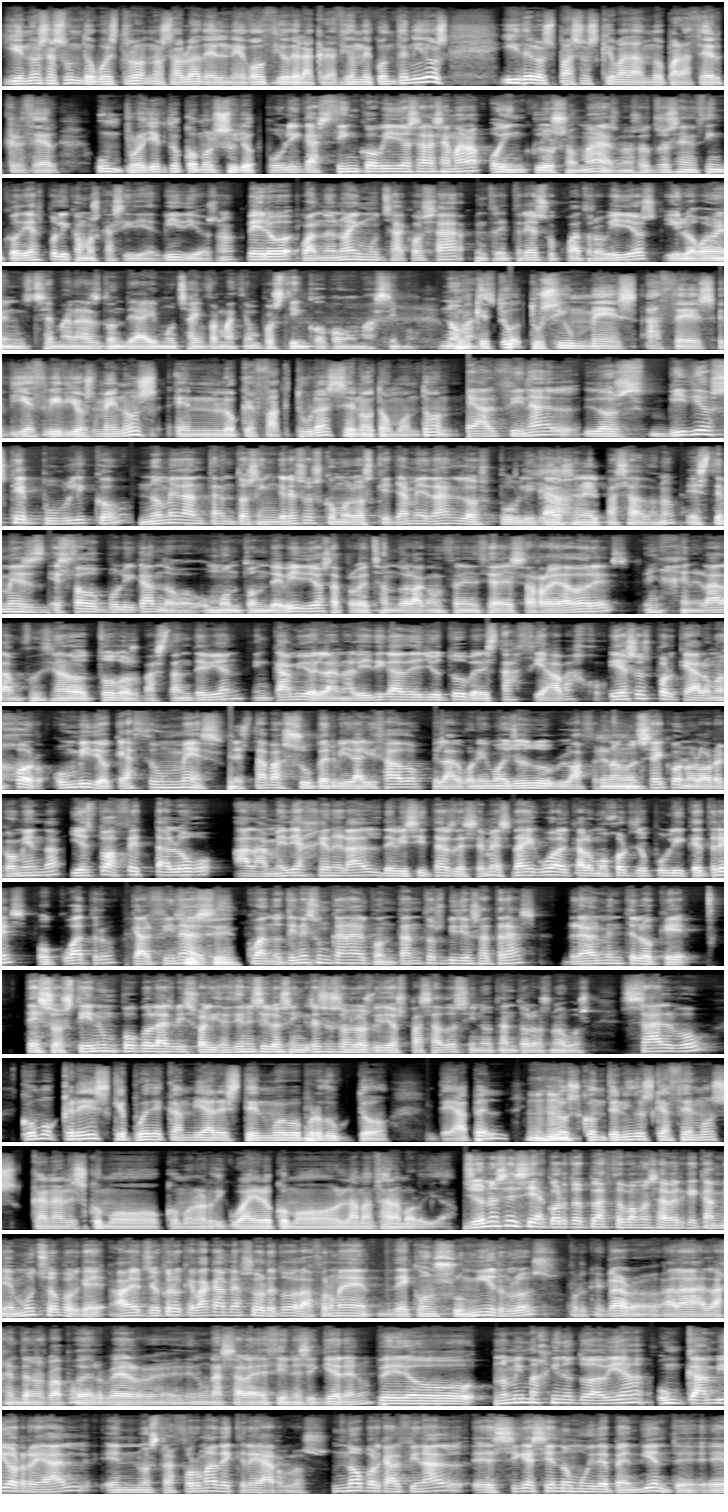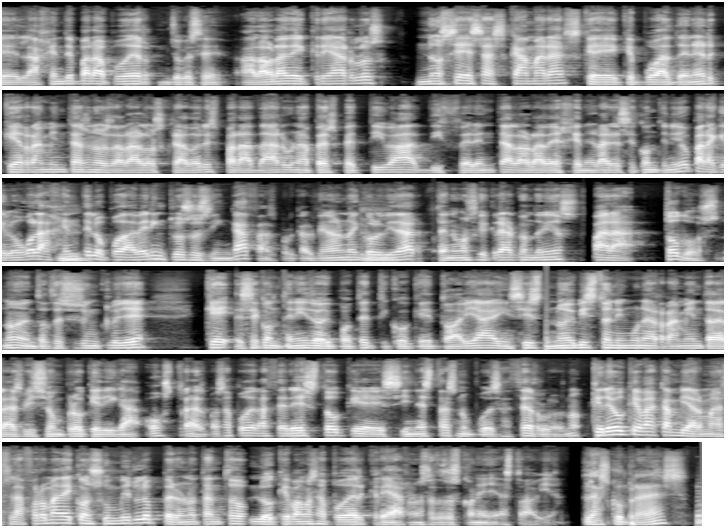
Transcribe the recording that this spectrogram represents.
Y en No es Asunto Vuestro nos habla del negocio de la creación de contenidos y de los pasos que va dando para hacer crecer un proyecto como el suyo. Publicas cinco vídeos a la semana o incluso más. Nosotros en cinco días publicamos casi diez vídeos, ¿no? Pero cuando no hay mucha cosa, entre tres o cuatro vídeos y luego en semanas donde hay mucha información, pues cinco como máximo. No Porque más. tú, tú si un mes haces 10 vídeos menos, en lo que facturas se nota un montón. Al final, los vídeos que publico no me dan tantos ingresos como los que ya me dan los publicados en el pasado, ¿no? Este mes he estado publicando un montón de vídeos, aprovechando la conferencia de desarrolladores. En general han funcionado todos bastante bien. En cambio, la analítica de YouTube está hacia abajo. Y eso es porque a lo mejor un vídeo que hace un mes estaba súper viralizado, el algoritmo de YouTube lo ha frenado en seco, no lo recomienda, y esto afecta luego a la media general de visitas de ese mes. Da igual que a lo mejor yo publique tres o cuatro, que al final, Sí, sí. cuando tienes un canal con tantos vídeos atrás, realmente lo que te sostiene un poco las visualizaciones y los ingresos son los vídeos pasados y no tanto los nuevos. Salvo ¿Cómo crees que puede cambiar este nuevo producto de Apple los contenidos que hacemos canales como, como Nordic Wire o como La Manzana Mordida? Yo no sé si a corto plazo vamos a ver que cambie mucho, porque, a ver, yo creo que va a cambiar sobre todo la forma de, de consumirlos, porque claro, ahora la gente nos va a poder ver en una sala de cine si quiere, ¿no? Pero no me imagino todavía un cambio real en nuestra forma de crearlos. No, porque al final eh, sigue siendo muy dependiente. Eh, la gente para poder, yo qué sé, a la hora de crearlos, no sé esas cámaras que, que pueda tener, qué herramientas nos dará a los creadores para dar una perspectiva diferente a la hora de generar ese contenido para que luego la gente lo pueda ver incluso sin gafas, porque al final no hay que olvidar, tenemos que crear contenidos para todos, ¿no? Entonces eso incluye que ese contenido hipotético, que todavía, insisto, no he visto ninguna herramienta de las Vision Pro que diga, ostras, vas a poder hacer esto que sin estas no puedes hacerlo, ¿no? Creo que va a cambiar más la forma de consumirlo, pero no tanto lo que vamos a poder crear nosotros con ellas todavía. ¿Las comprarás?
